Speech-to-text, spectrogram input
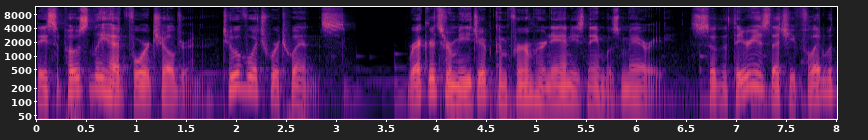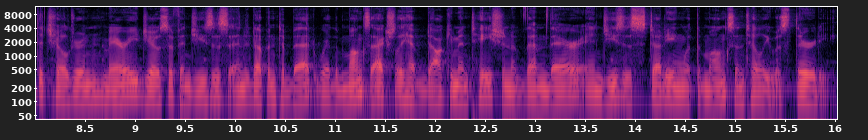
They supposedly had four children, two of which were twins. Records from Egypt confirm her nanny's name was Mary, so the theory is that she fled with the children, Mary, Joseph, and Jesus ended up in Tibet where the monks actually have documentation of them there and Jesus studying with the monks until he was 30.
